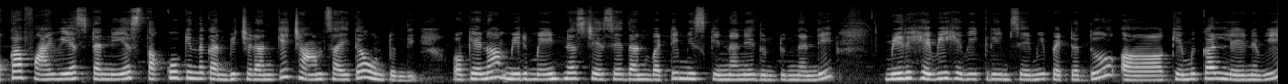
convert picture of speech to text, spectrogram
ఒక ఫైవ్ ఇయర్స్ టెన్ ఇయర్స్ తక్కువ కింద కనిపించడానికి ఛాన్స్ అయితే ఉంటుంది. ఓకేనా మీరు మెయింటెనెన్స్ చేసే దాన్ని బట్టి మీ స్కిన్ అనేది ఉంటుందండి. మీరు హెవీ హెవీ క్రీమ్స్ ఏమీ పెట్టద్దు. కెమికల్ లేనివి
